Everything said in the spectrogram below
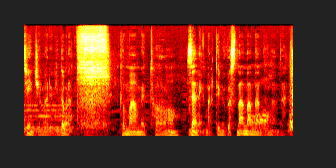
Zdjęcie Maryli, dobra. To mamy to. Zenek Martyniuk, na, na, na, na,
